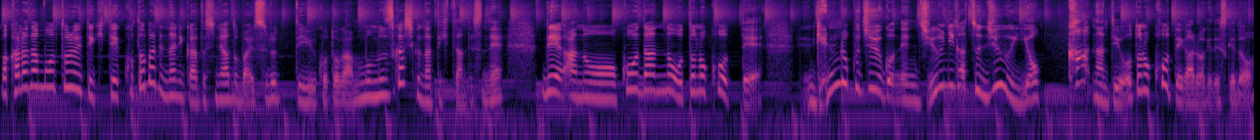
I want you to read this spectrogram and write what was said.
まあ、体も衰えてきて言葉で何か私にアドバイスするっていうことがもう難しくなってきてたんですね。であの講談の音の工程元禄15年12月14日なんていう音の工程があるわけですけど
